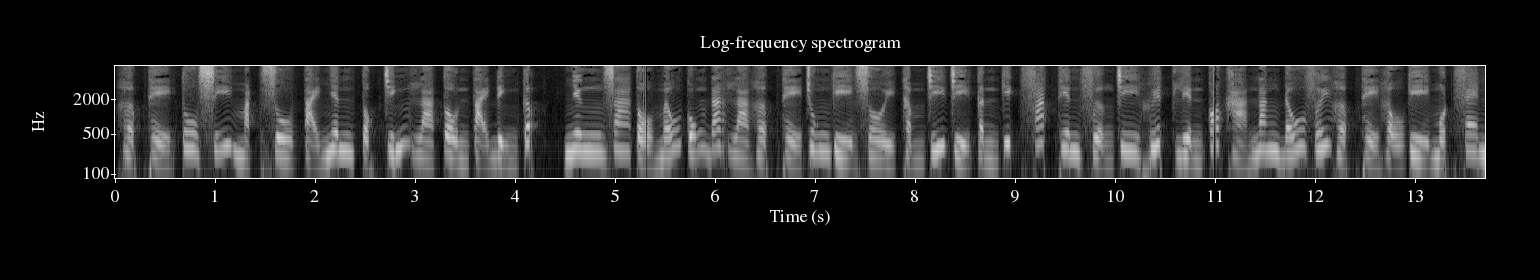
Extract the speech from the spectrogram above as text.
Hợp thể tu sĩ mặc dù tại nhân tộc chính là tồn tại đỉnh cấp, nhưng gia tổ mẫu cũng đã là hợp thể trung kỳ rồi thậm chí chỉ cần kích phát thiên phượng chi huyết liền có khả năng đấu với hợp thể hậu kỳ một phen.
